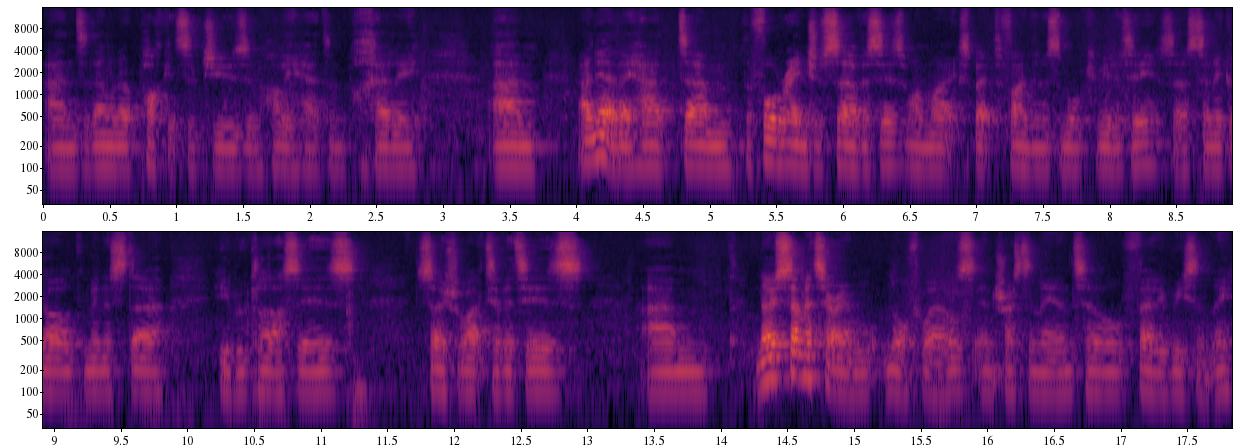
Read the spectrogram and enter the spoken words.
and then there were pockets of Jews in Holyhead and Pwllheli. Um, and yeah, they had um, the full range of services one might expect to find in a small community. So, synagogue, minister, Hebrew classes, social activities. Um, no cemetery in North Wales, interestingly, until fairly recently.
